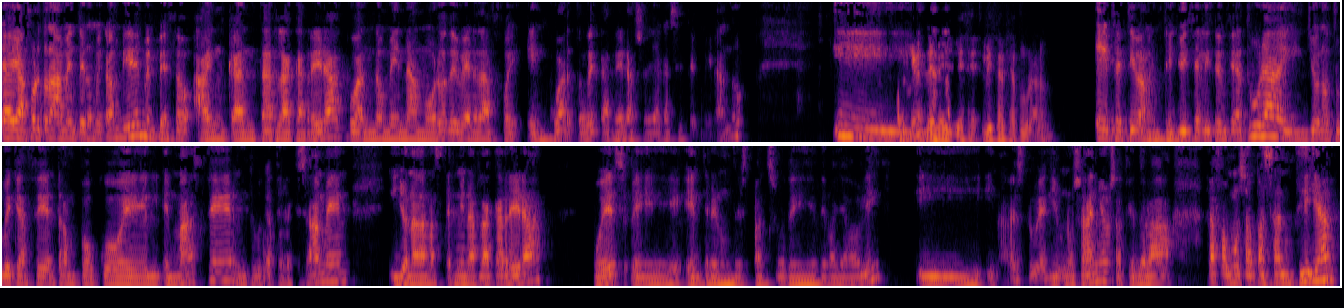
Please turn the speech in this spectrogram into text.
eh, afortunadamente no me cambié, me empezó a encantar la carrera. Cuando me enamoró de verdad fue en cuarto de carrera, o sea, ya casi terminando. Y, Porque es de licenciatura, ¿no? Efectivamente, yo hice licenciatura y yo no tuve que hacer tampoco el, el máster, ni tuve que hacer examen, y yo nada más terminar la carrera, pues eh, entré en un despacho de, de Valladolid y, y, nada, estuve allí unos años haciendo la, la famosa pasantía.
